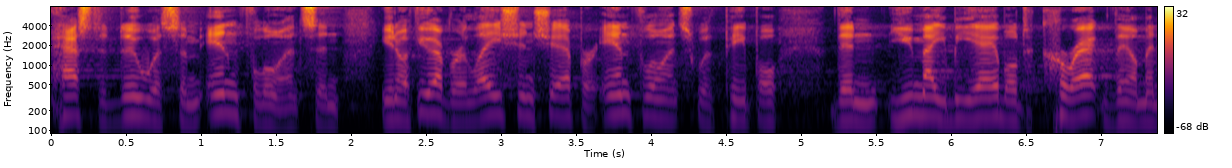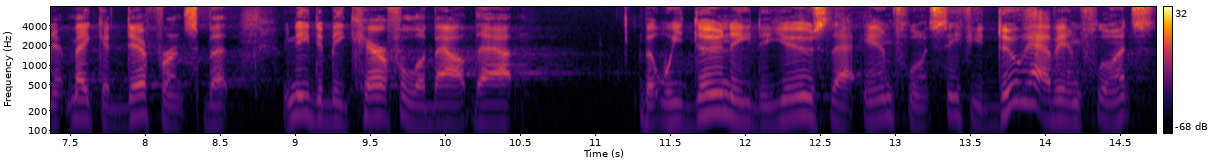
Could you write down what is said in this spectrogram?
has to do with some influence. And, you know, if you have a relationship or influence with people, then you may be able to correct them and it make a difference. But we need to be careful about that. But we do need to use that influence. See, if you do have influence,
